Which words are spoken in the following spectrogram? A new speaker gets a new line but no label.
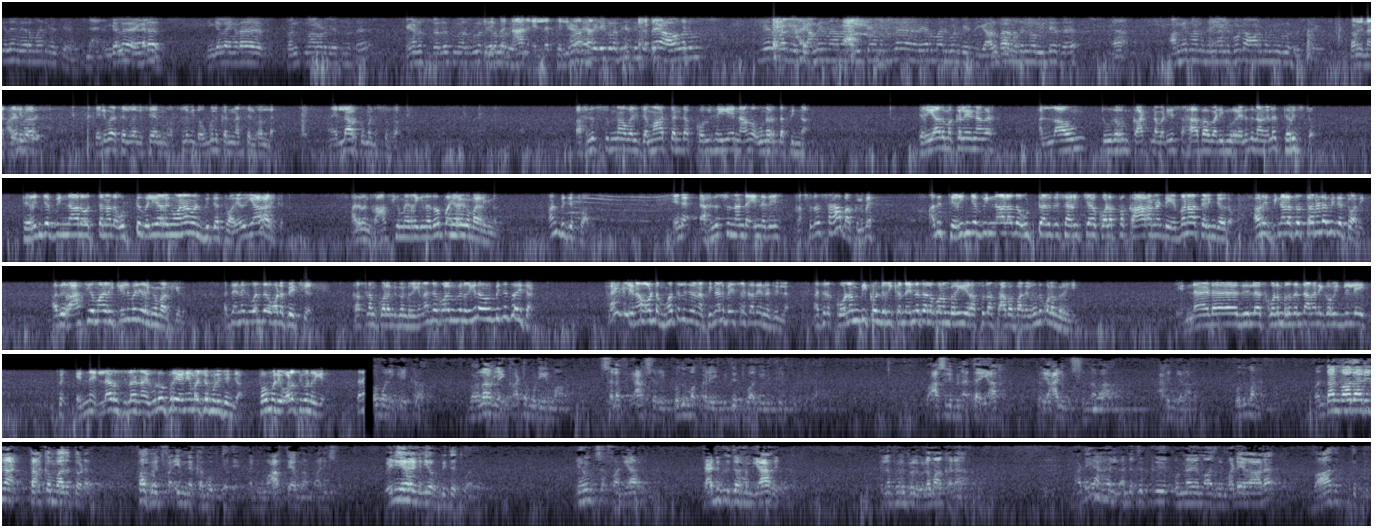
எங்கட இங்கெல்லாம் எங்கட ஃப்ரெண்ட்ஸ்மாரோட பேசுனத எங்கட பிரதர்ஸ்மாருக்குள்ள வேற
இப்ப
மாதிரி
நான் எல்லாம் தெளிவாக
ஃபேமிலிக்குள்ள பேசினத அவங்களும் வேற மாதிரி பேசி அமீர் நானா விஷயம் வேற மாதிரி போட்டு பேசிக்க அல்பான ஒரு விஷயத்த. அமீர் சென்னான்னு போட்டு அவனோட பேசுறாங்க
sorry, நான் தெளிவா தெளிவா சொல்ற விஷயம் அஸ்லம் இது உங்களுக்கு என்ன சொல்றல்ல. நான் எல்லாருக்கும் மட்டும் சொல்றேன். அஹ்லுசுன்னா வல் ஜமாத் என்ற கொள்கையை நாங்க உணர்ந்த பின்னால். தெரியாத மக்கள் நாங்க. அல்லாவும் தூதரும் காட்டினபடி சஹாபா வழிமுறையினது நாங்க எல்லாம் தெரிஞ்சிட்டோம். தெரிஞ்ச பின்னால் ஒருத்தன் அதை விட்டு வெளியிறங்குவானா அவன் பிஜத்வாதி. அது யாரா இருக்கட்டும். அது அவன் ராசியமாக இறங்கினதோ பகிரங்கமா இறங்கினதோ அவன் பிஜத்வாதி. என்ன அஹ்லுசுன்னாண்ட என்னது? ரசுல சஹாபாக்களுமே அது தெரிஞ்ச பின்னால் அதை விட்டு அதுக்கு சரிச்ச குழப்ப காரணம் எவனா தெரிஞ்சதோ அவனுக்கு பின்னால தொத்தானட பிஜத்வாதி. அது ராசியமாக இருக்கிறது வெளியிறங்கமா இருக்கிறது. அது எனக்கு வந்து உங்களோட பேச்சு. கஸ்லம் குழம்பி கொண்டிருக்கீங்க நான் குழம்பி கொண்டிருக்கிறேன் அவங்க பிஜத்வாதி போயிட்டான். ஃப்ராங்க்லி நான் உன்ட்ட முகத்தில் நான் பின்னால் பேசுகிற கதை என்ன இல்லை. நான் சில குழம்பி கொண்டிருக்கின்ற என்னத்தால குழம்புறீங்க? ரசூலா சாபா பாதையில குழம்பு குழம்புறீங்க. என்னடா இதுல குழம்புறதுன்ட்டு அங்கனைக்கு ஒரு இது இல்லை இப்போ என்ன எல்லாரும் சொல்ல நான் இவ்வளவு பெரிய இணையமற்ற மொழி செஞ்சா? மொழி உழைச்சு கொண்டிருக்கேன். மொழி கேட்கிறான். வரலாறுகளை காட்ட முடியுமா? சலஃப் யார் சரி பொதுமக்களை விதத்வாதியில் தீர்ப்படுத்துவார் வாசலிபின் அத்தையா யார் பெரிய ஆலிம் சொன்னவா அறிஞரா? பொதுமகன் வந்தான் வாதாடினான் தர்க்கம் வாதத்தோட ஃபஹ்ரஜ் ஃபஇன்னக முப்ததி அது வார்த்தை அவன் மாறி சொன்னான் வெளியேறங்க நீ ஒரு விதத்வாதி எம் சஃபான் யாரு? ஜாதிபுல் தர்ஹம் யாரு? எல்லாம் பெரிய பெரிய உலமாக்கனா மடையர்கள் அந்தத்துக்கு உன்னைய மாதிரி மடையரான வாதத்துக்கு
